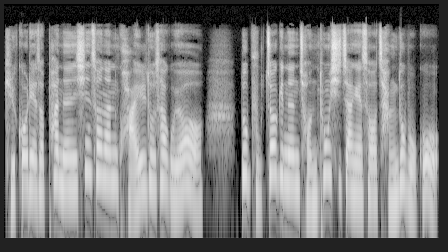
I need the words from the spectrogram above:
길거리에서 파는 신선한 과일도 사고요. 또 북적이는 전통시장에서 장도 보고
